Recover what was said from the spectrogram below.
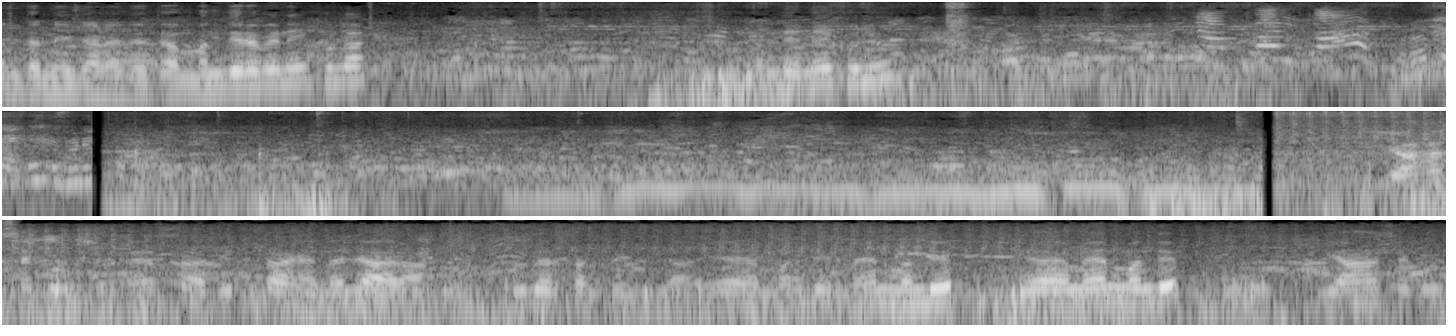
अंदर नहीं जाने देते। मंदिर अभी नहीं खुला। मंदिर नहीं खुल्યું यहाँ से कुछ ऐसा दिखता है नज़ारा, सुदर्शन ब्रिज का। ये है मंदिर, मेन मंदिर, यह है मेन मंदिर। यहाँ से कुछ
